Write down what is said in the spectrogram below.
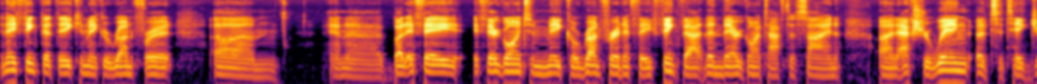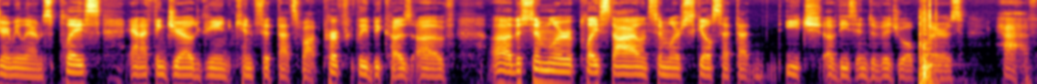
and they think that they can make a run for it, um, and uh, but if they if they're going to make a run for it, if they think that, then they're going to have to sign an extra wing uh, to take Jeremy Lamb's place, and I think Gerald Green can fit that spot perfectly because of uh, the similar play style and similar skill set that each of these individual players have.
